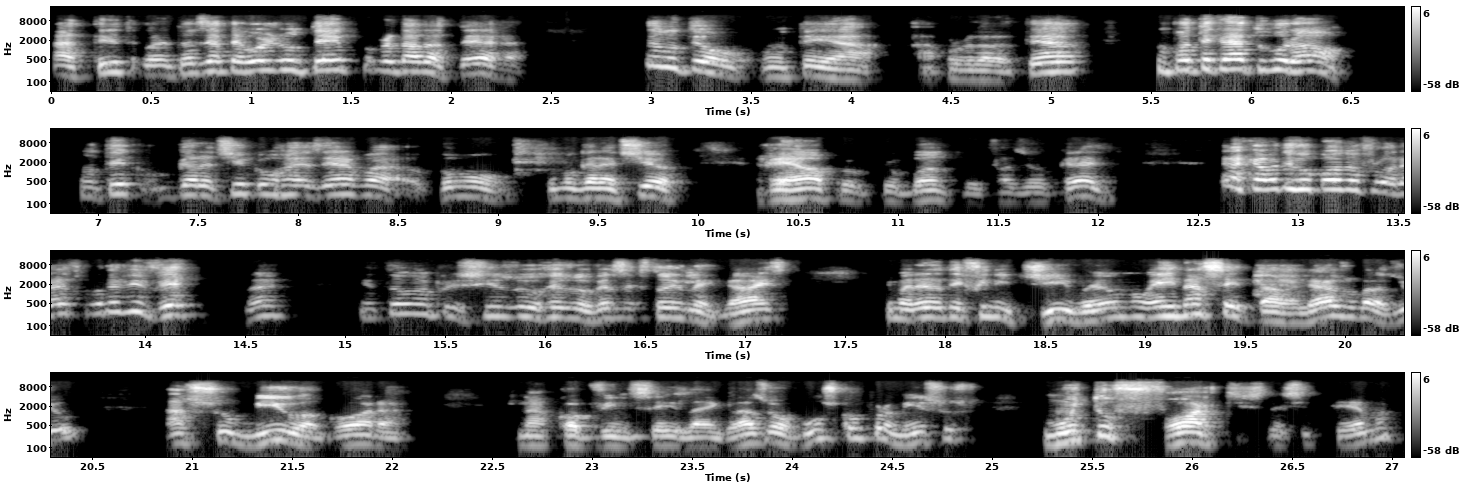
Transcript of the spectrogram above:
há 30, 40 anos e até hoje não tem propriedade da terra. Eu não tenho, não tenho a, a propriedade da terra, não pode ter crédito rural, não tem garantia como reserva, como, como garantia real para o banco fazer o crédito, ele acaba derrubando a floresta para poder viver. Né? Então, é preciso resolver essas questões legais de maneira definitiva. Eu não é inaceitável. Aliás, o Brasil assumiu agora, na COP26 lá em Glasgow, alguns compromissos muito fortes nesse tema,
